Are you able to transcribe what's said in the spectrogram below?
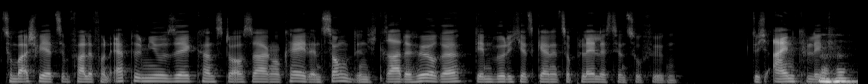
zum Beispiel jetzt im Falle von Apple Music kannst du auch sagen, okay, den Song, den ich gerade höre, den würde ich jetzt gerne zur Playlist hinzufügen. Durch einen Klick. Mhm.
